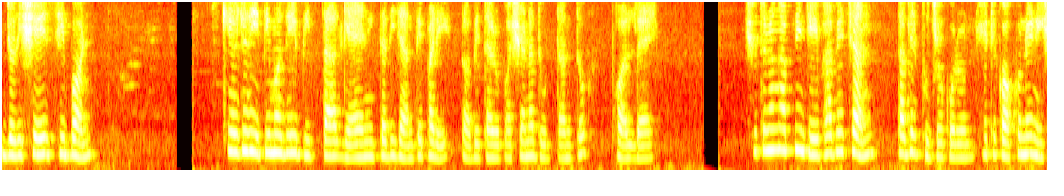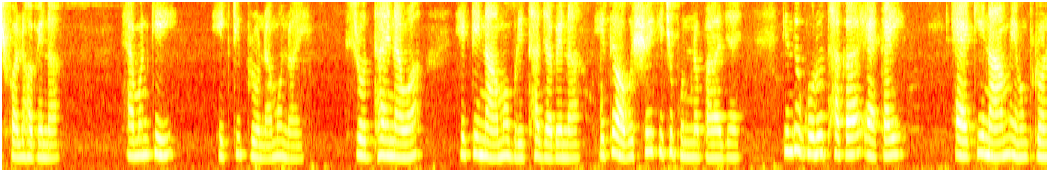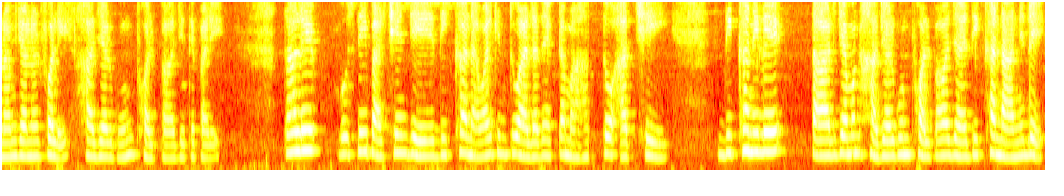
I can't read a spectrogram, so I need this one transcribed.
যদি শেষ জীবন কেউ যদি ইতিমধ্যে বিদ্যা, জ্ঞান ইত্যাদি জানতে পারে, তবে তার উপাসনা দুর্দান্ত ফল দেয়। সুতরাং আপনি যেভাবে চান তাদের পুজো করুন এটি কখনোই নিষ্ফল হবে না। এমনকি একটি প্রণামও নয়। শ্রদ্ধায় নেওয়া, একটি নামও বৃথা যাবে না। এতে অবশ্যই কিছু পুণ্য পাওয়া যায়। কিন্তু গুরু থাকা একাই একই নাম এবং প্রণাম জানার ফলে হাজার গুণ ফল পাওয়া যেতে পারে। তাহলে বুঝতেই পারছেন যে দীক্ষা নেওয়ার কিন্তু আলাদা একটা মাহাত্ম আছেই। দীক্ষা নিলে তার যেমন হাজার গুণ ফল পাওয়া যায়, দীক্ষা না নিলে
